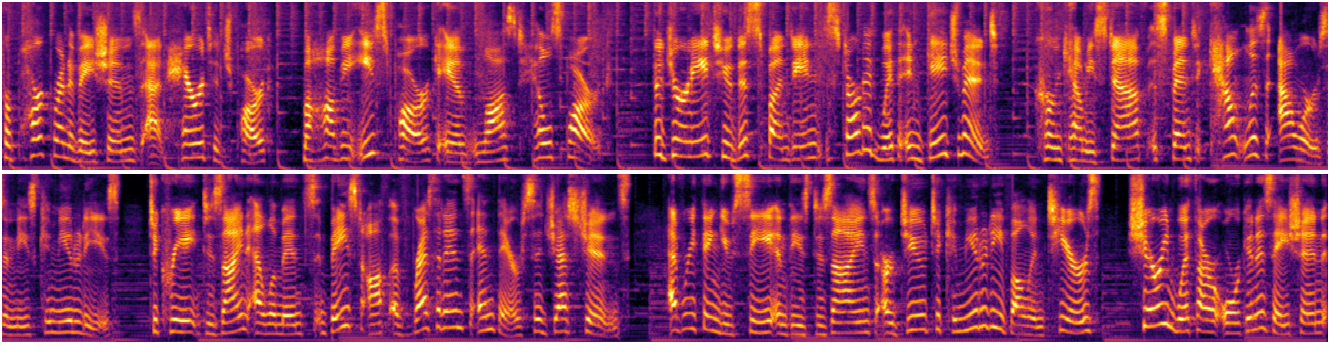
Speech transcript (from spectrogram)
for park renovations at Heritage Park, Mojave East Park, and Lost Hills Park. The journey to this funding started with engagement. Kern County staff spent countless hours in these communities to create design elements based off of residents and their suggestions. Everything you see in these designs are due to community volunteers sharing with our organization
